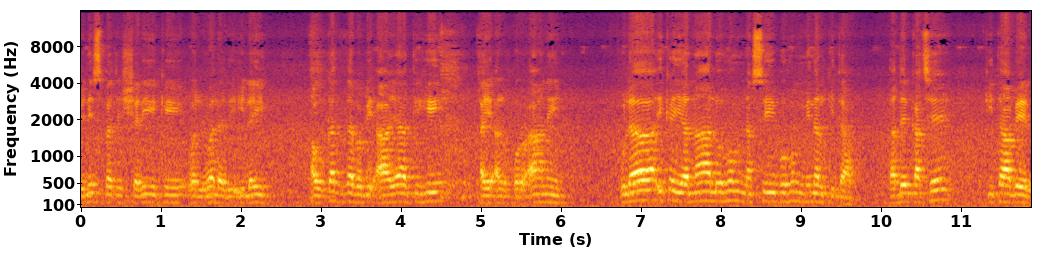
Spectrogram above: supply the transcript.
بنسبة الشريك والولد إليه أو كذب بآياته أي القرآن أولئك ينالهم نصيبهم من الكتاب তাদের কাছে কিতাবের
